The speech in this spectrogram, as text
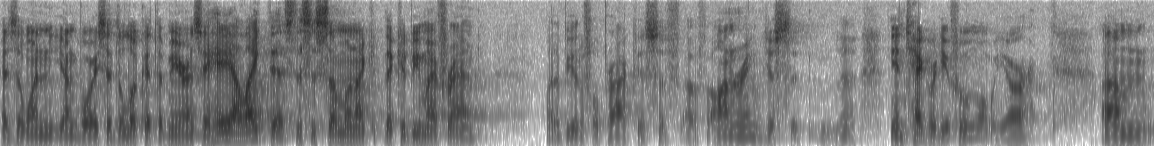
as the one young boy said, to look at the mirror and say, hey, I like this. This is someone could, that could be my friend. What a beautiful practice of, of honoring just the, the, the integrity of who and what we are. Um,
